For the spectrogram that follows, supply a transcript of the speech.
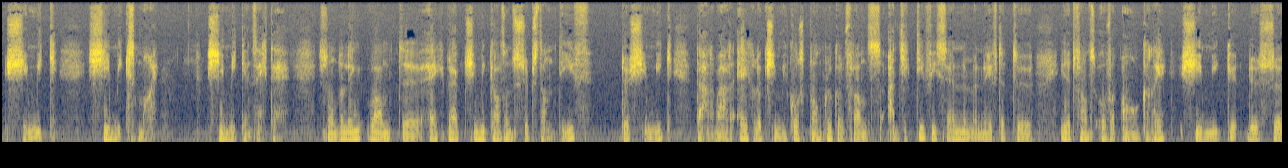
chimiek. Chimiksmijn. Chimieken, zegt hij. Zonderling, want uh, hij gebruikt chimiek als een substantief de chimiek, daar waar eigenlijk chimiek oorspronkelijk een Frans adjectief is. En men heeft het uh, in het Frans over engrais chimiek, dus uh,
